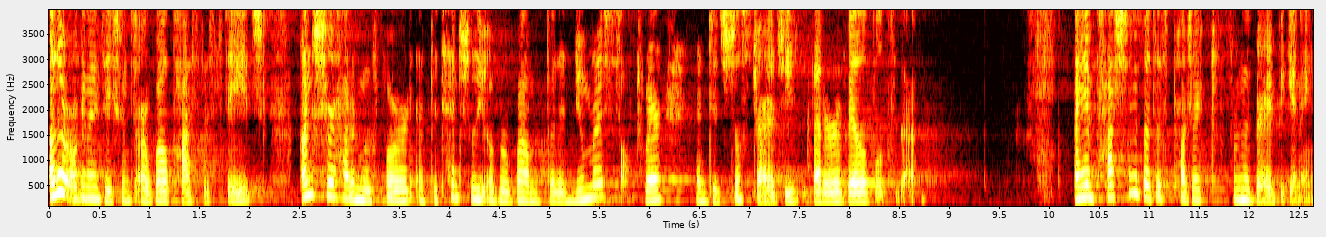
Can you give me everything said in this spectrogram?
Other organizations are well past this stage, unsure how to move forward, and potentially overwhelmed by the numerous software and digital strategies that are available to them. I am passionate about this project from the very beginning.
